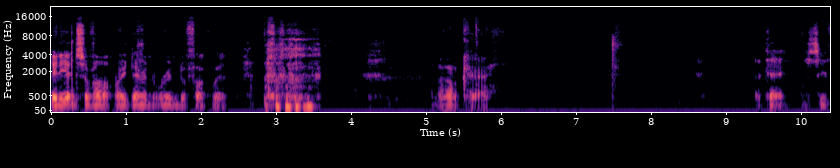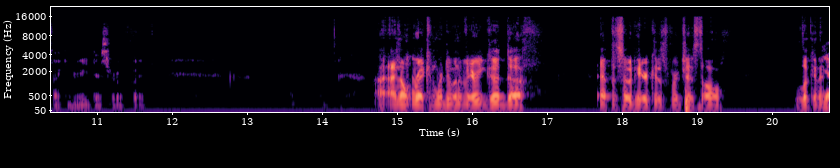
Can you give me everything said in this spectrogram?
idiot savant right there in the room to fuck with. Okay. okay, let's see if I can read this real quick. I, I don't reckon we're doing a very good uh, episode here because we're just all looking at Yeah.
